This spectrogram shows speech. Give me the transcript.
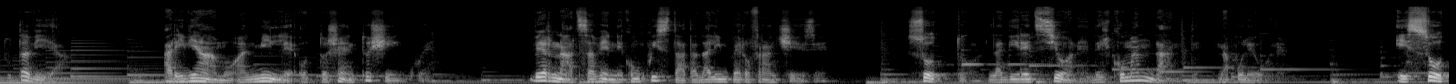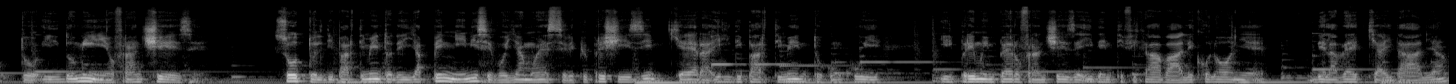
Tuttavia, arriviamo al 1805, Vernazza venne conquistata dall'impero francese sotto la direzione del comandante Napoleone e sotto il dominio francese, sotto il Dipartimento degli Appennini, se vogliamo essere più precisi, che era il dipartimento con cui il primo impero francese identificava le colonie della vecchia Italia,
